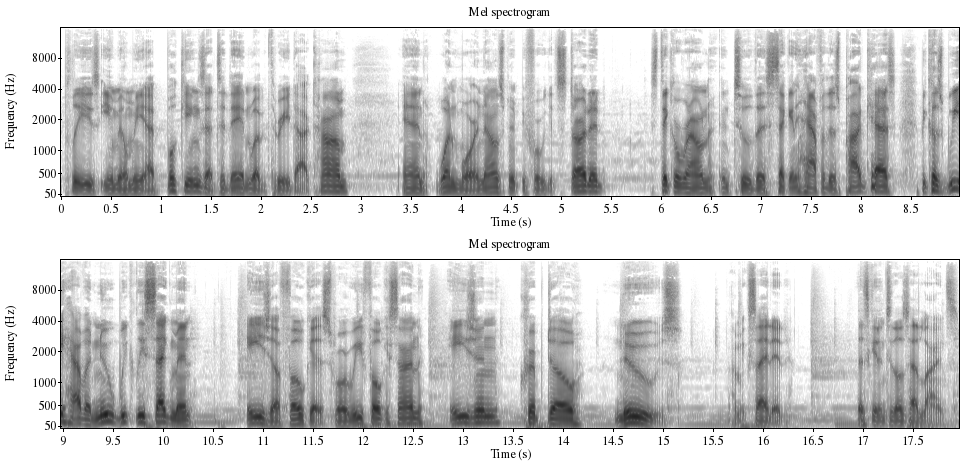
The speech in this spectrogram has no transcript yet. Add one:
please email me at bookings at todayinweb3.com. And one more announcement before we get started stick around until the second half of this podcast because we have a new weekly segment, Asia Focus, where we focus on Asian crypto news. I'm excited. Let's get into those headlines.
